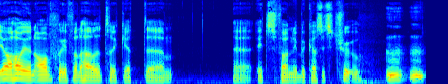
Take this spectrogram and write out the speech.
jag har ju en avsky för det här uttrycket ehm, eh, It's funny because it's true. Mm, mm.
